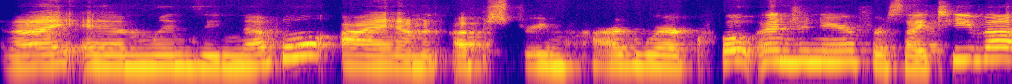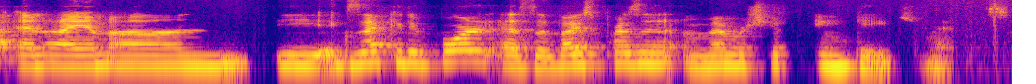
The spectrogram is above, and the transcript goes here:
And I am Lindsay Nebel. I am an upstream hardware quote engineer for Cytiva, and I am on the executive board as the vice president of membership engagement.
